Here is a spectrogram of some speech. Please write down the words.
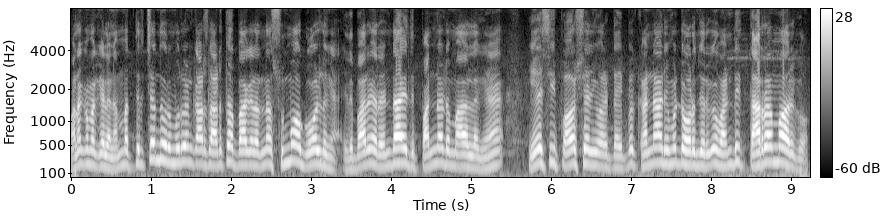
வணக்கம் மக்களே நம்ம திருச்செந்தூர் முருகன் காசில் அடுத்த பார்க்குறதுனா சும்மா கோல்டுங்க. இது பாருங்கள் ரெண்டாயிரத்தி பன்னெண்டு மாடலுங்க. ஏசி பவர் ஸ்டேரிங் வர டைப்பு கண்ணாடி மட்டும் உடஞ்சிருக்கும் வண்டி தரமாக இருக்கும்.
